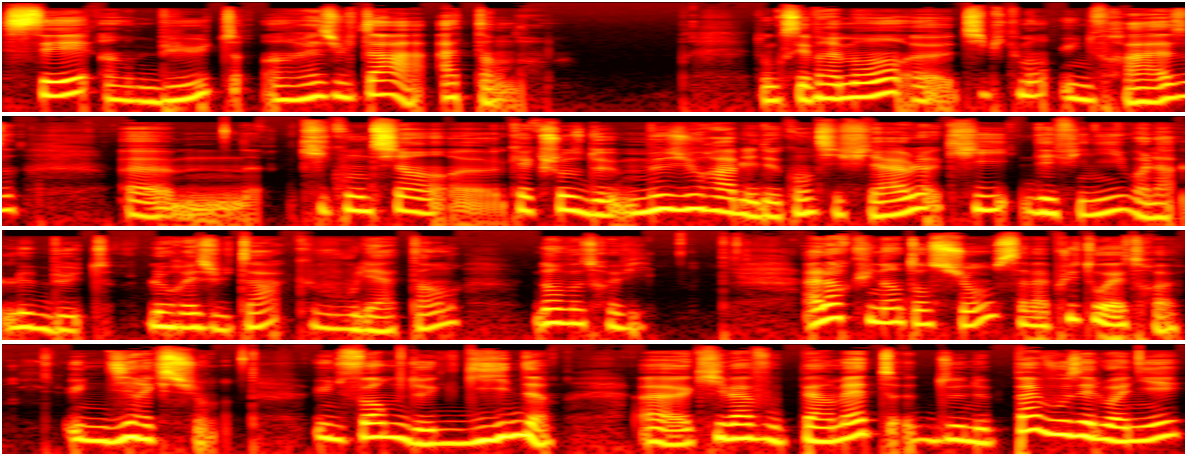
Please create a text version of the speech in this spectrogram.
c'est un but, un résultat à atteindre. Donc c'est vraiment euh, typiquement une phrase euh, qui contient euh, quelque chose de mesurable et de quantifiable qui définit voilà le but, le résultat que vous voulez atteindre dans votre vie. Alors qu'une intention, ça va plutôt être une direction, une forme de guide qui va vous permettre de ne pas vous éloigner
